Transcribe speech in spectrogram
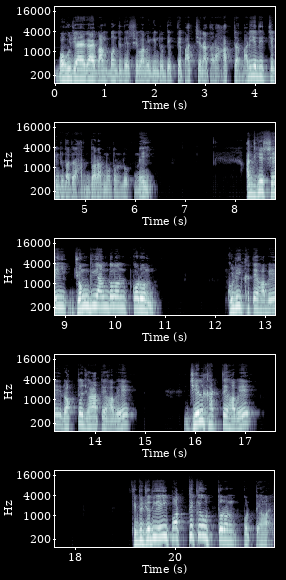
বহু জায়গায় বামপন্থীদের সেভাবে কিন্তু দেখতে পাচ্ছে না, তারা হাতটা বাড়িয়ে দিচ্ছে, কিন্তু তাদের হাত ধরার মতন লোক নেই। আজকে সেই জঙ্গি আন্দোলন করুন, গুলি খেতে হবে, রক্ত ঝরাতে হবে জেল খাটতে হবে। কিন্তু যদি এই পথ থেকে উত্তরণ করতে হয়,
